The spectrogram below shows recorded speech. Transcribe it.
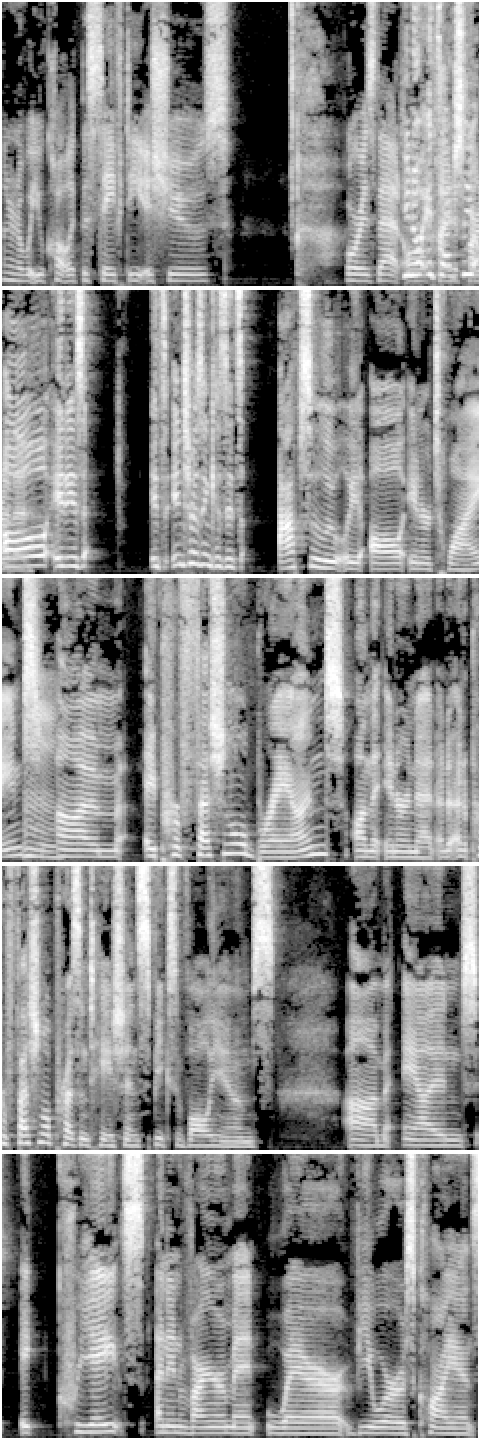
I don't know what you call it, like the safety issues, or is that you know it's actually part of it? all it is it's interesting because it's absolutely all intertwined Mm. um a professional brand on the internet and, and a professional presentation speaks volumes um and it creates an environment where viewers clients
